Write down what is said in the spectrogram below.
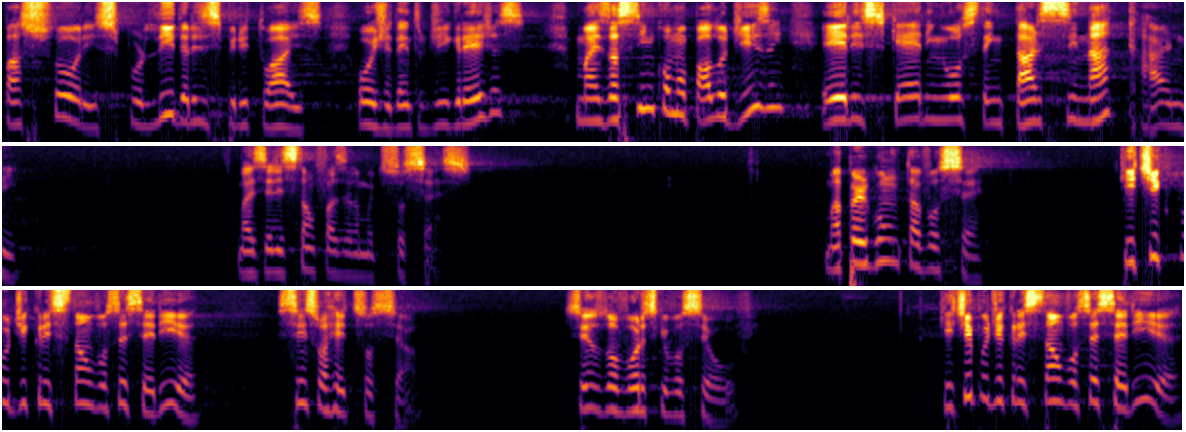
pastores, por líderes espirituais, hoje dentro de igrejas, mas assim como Paulo dizem, eles querem ostentar-se na carne. Mas eles estão fazendo muito sucesso. Uma pergunta a você: que tipo de cristão você seria sem sua rede social? Sem os louvores que você ouve? Que tipo de cristão você seria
